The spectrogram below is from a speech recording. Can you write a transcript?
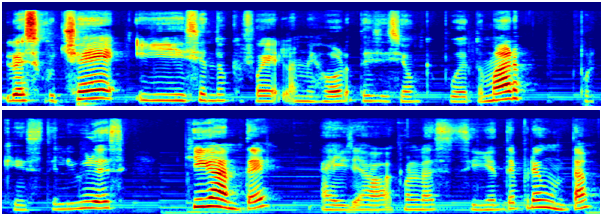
Lo escuché y siento que fue la mejor decisión que pude tomar porque este libro es gigante. Ahí ya va con la siguiente pregunta.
